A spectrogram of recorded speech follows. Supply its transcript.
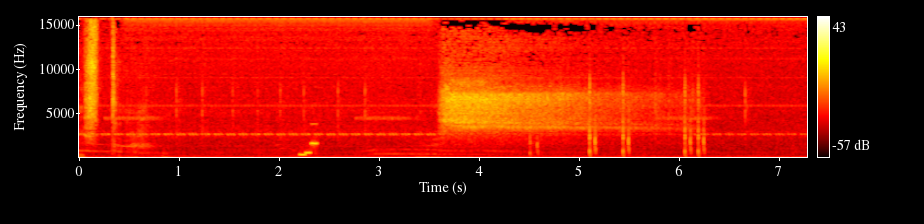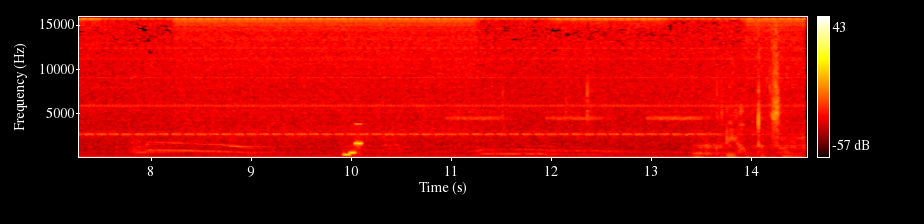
ミスったな。よし。グリーンハブたくさんあるな。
